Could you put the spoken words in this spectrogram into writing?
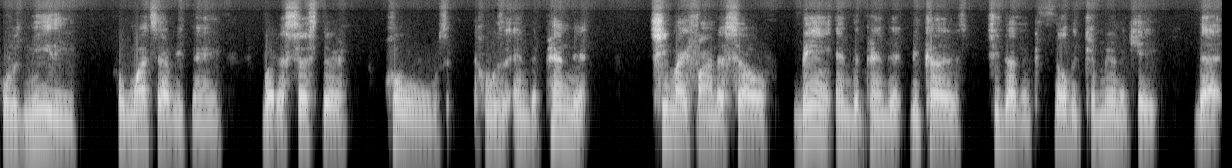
who's needy, who wants everything, but a sister who's who's independent, she might find herself being independent because she doesn't fully communicate that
